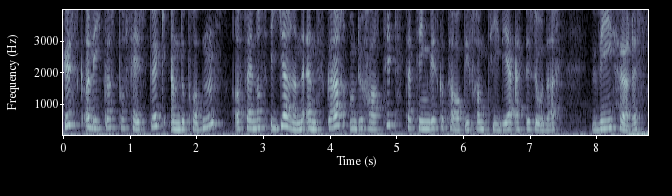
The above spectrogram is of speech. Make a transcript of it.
Husk å like oss på Facebook, Endopodden, og send oss gjerne ønsker om du har tips til ting vi skal ta opp i framtidige episoder. Vi høres!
